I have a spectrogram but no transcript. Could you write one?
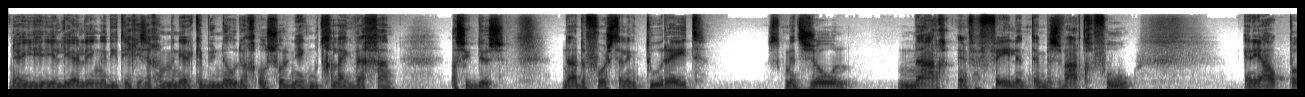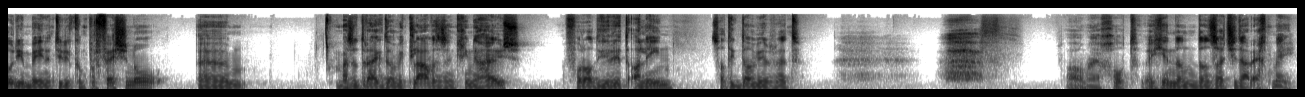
Je, je leerlingen die tegen je zeggen: Meneer, ik heb u nodig. Oh, sorry, nee, ik moet gelijk weggaan. Als ik dus naar de voorstelling toe reed, ik met zo'n naar en vervelend en bezwaard gevoel. En ja, op het podium ben je natuurlijk een professional. Um, maar zodra ik dan weer klaar was en ik ging naar huis, vooral die rit alleen, zat ik dan weer met. Oh mijn god, weet je, en dan, dan zat je daar echt mee.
